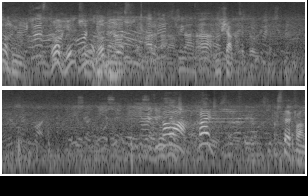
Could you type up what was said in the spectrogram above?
robił. Robił? Robił? A, w siatce robił. Stefan.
